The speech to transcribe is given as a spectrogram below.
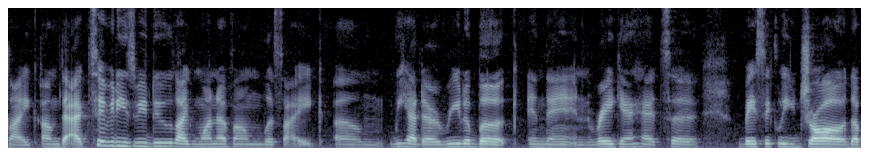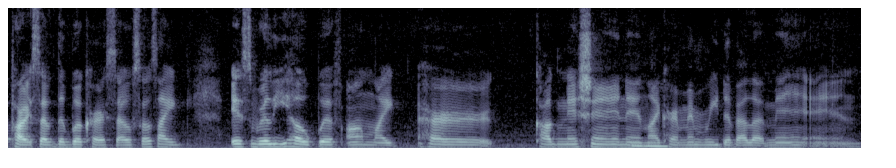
like um, the activities we do, like one of them was like um, we had to read a book, and then Reagan had to basically draw the parts of the book herself. So it's like it's really helped with um like her cognition and like Mhm. her memory development and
